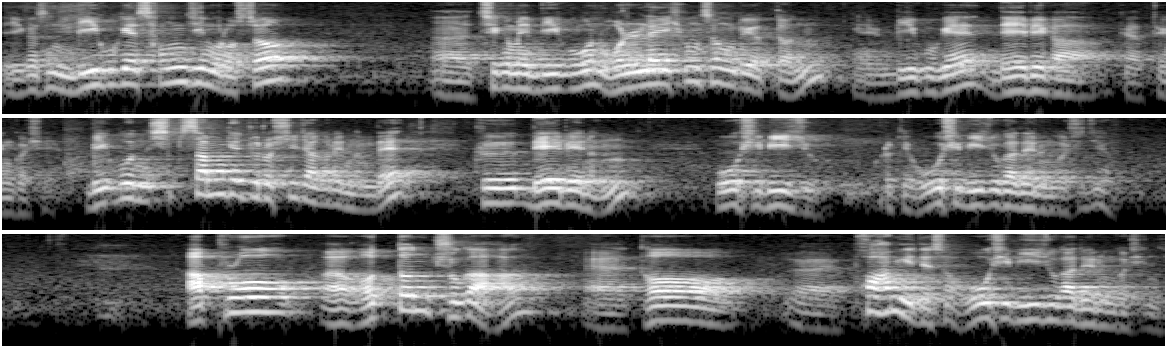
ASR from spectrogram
이것은 미국의 상징으로서 어, 지금의 미국은 원래 형성되었던 예, 미국의 네 배가 된 것이에요. 미국은 13개 주로 시작을 했는데 그네 배는 52주 그렇게 52주가 되는 것이죠. 앞으로 어, 어떤 주가 더 포함이 돼서 52주가 되는 것인지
